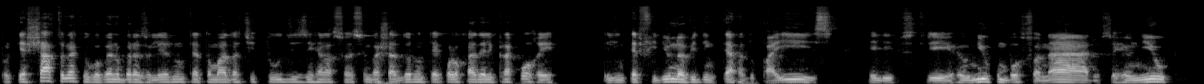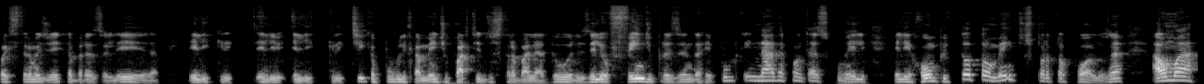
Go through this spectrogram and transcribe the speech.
Porque é chato, né, que o governo brasileiro não tenha tomado atitudes em relação a esse embaixador, não tenha colocado ele para correr. Ele interferiu na vida interna do país, ele se reuniu com Bolsonaro, se reuniu com a extrema-direita brasileira, ele, ele, ele critica publicamente o Partido dos Trabalhadores, ele ofende o presidente da República e nada acontece com ele. Ele rompe totalmente os protocolos. Né? Há uma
